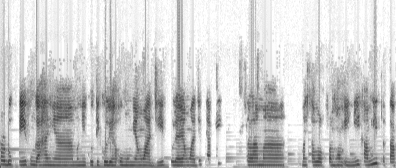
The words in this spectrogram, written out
produktif, nggak hanya mengikuti kuliah umum yang wajib, kuliah yang wajib, tapi selama masa work from home ini kami tetap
